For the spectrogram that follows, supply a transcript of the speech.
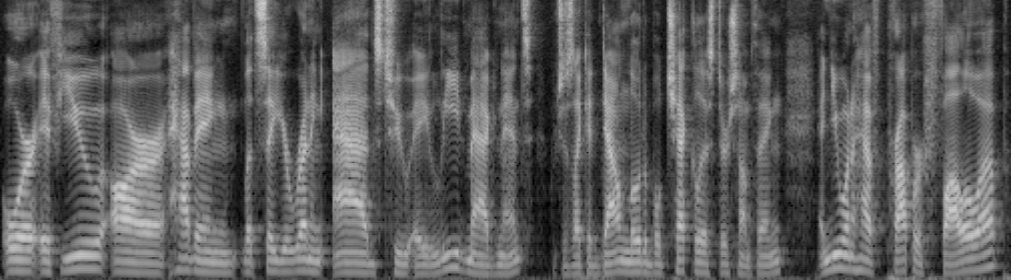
or if you are having, let's say you're running ads to a lead magnet, which is like a downloadable checklist or something, and you want to have proper follow up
